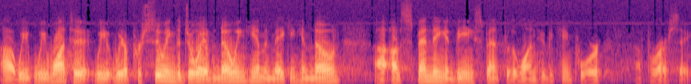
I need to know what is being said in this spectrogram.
Uh, we, we want to, we, we are pursuing the joy of knowing Him and making Him known, uh, of spending and being spent for the one who became poor uh, for our sake.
